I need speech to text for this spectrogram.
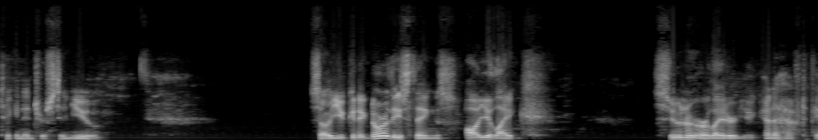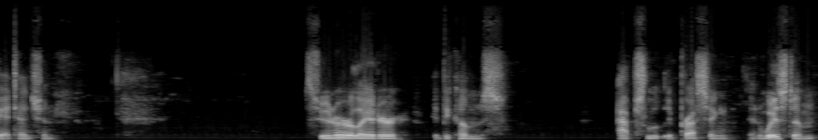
take an interest in you. So you can ignore these things all you like. Sooner or later, you're going to have to pay attention. Sooner or later, it becomes absolutely pressing. And wisdom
